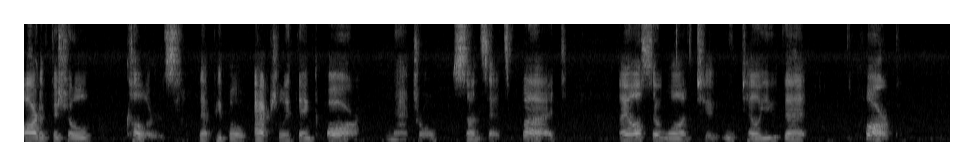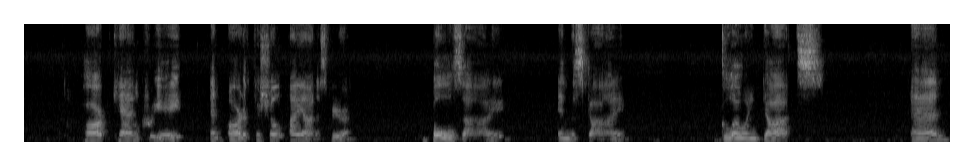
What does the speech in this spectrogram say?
artificial colors that people actually think are natural sunsets. But I also want to tell you that HARP, HAARP can create an artificial ionosphere, bullseye in the sky, glowing dots, and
